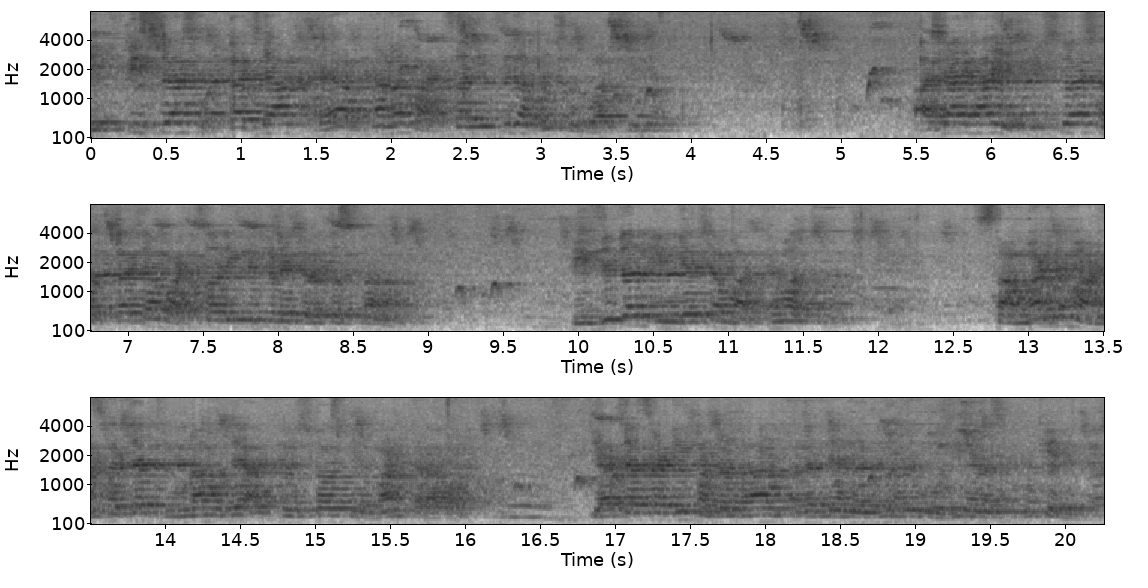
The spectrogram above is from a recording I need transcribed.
एकवीसव्या शतकाच्या खऱ्या अर्थानं वाटचालीची आपण सुरुवात केली. अशा ह्या एकवीसव्या शतकाच्या वाटचालीकडे करत असताना डिजिटल इंडियाच्या माध्यमातून सामान्य माणसाच्या जीवनामध्ये आत्मविश्वास निर्माण करावा. याच्यासाठी पंतप्रधान नरेंद्र मोदी यांना सुरू केलेला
